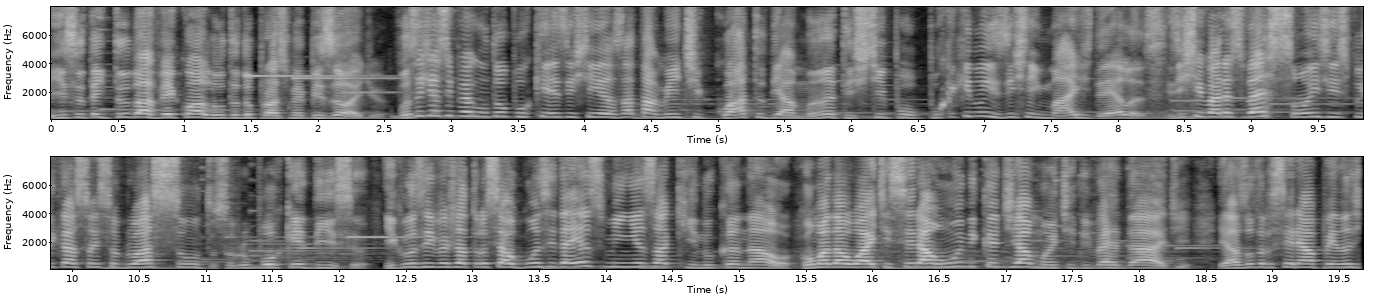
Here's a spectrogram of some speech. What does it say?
isso tem tudo a ver com a luta do próximo episódio. Você já se perguntou por que existem exatamente quatro diamantes? Tipo, por que, que não existem mais delas? Existem várias versões e explicações sobre o assunto assunto, sobre o porquê disso. Inclusive eu já trouxe algumas ideias minhas aqui no canal, como a da White ser a única diamante de verdade, e as outras serem apenas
